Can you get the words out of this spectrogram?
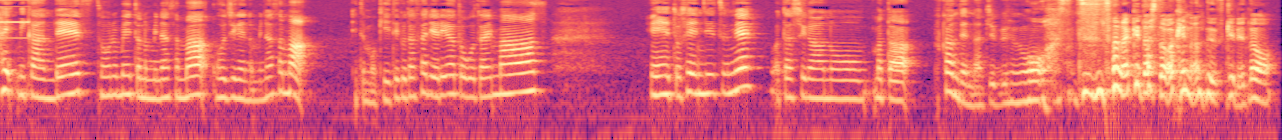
はい、みかんです。ソウルメイトの皆様、高次元の皆様、いつも聞いてくださりありがとうございます。えーと、先日ね、私があの、また不完全な自分を さらけ出したわけなんですけれど、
